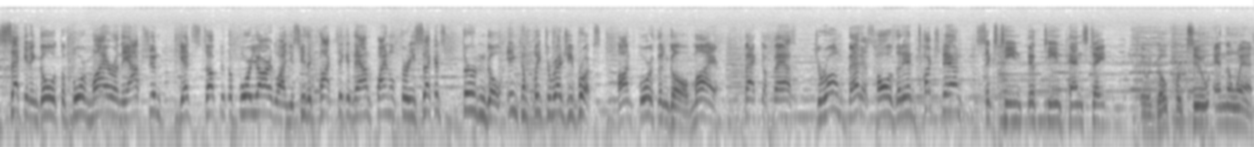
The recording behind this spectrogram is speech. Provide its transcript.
Second and goal at the four. Mirer in the option gets stuffed at the four-yard line. You see the clock ticking down. Final 30 seconds. Third and goal. Incomplete to Reggie Brooks. On fourth and goal, Mirer back to fast. Jerome Bettis hauls it in. Touchdown. 16-15 Penn State. They would go for two and the win.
